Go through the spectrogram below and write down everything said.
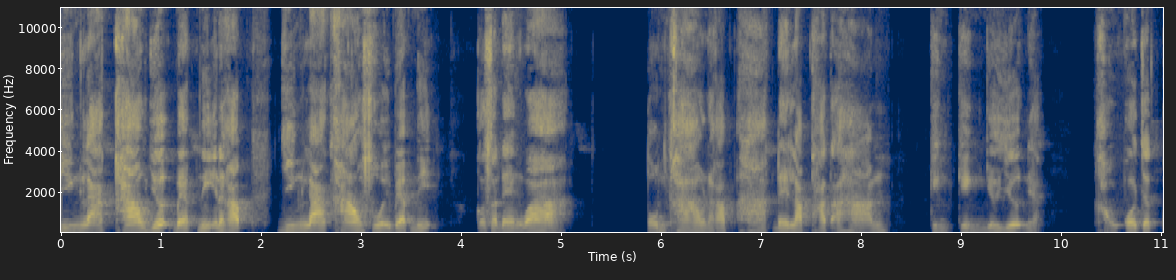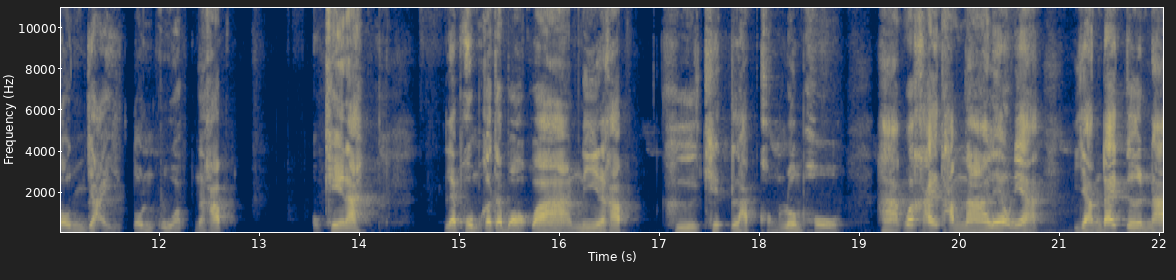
ยิ่งรากข้าวเยอะแบบนี้นะครับ ยิ่งรากข้าวสวยแบบนี้ ก็แสดงว่าต้นข้าวนะครับ หากได้รับธาตุอาหารเก่งๆเยอะๆเนี่ย เขาก็จะต้นใหญ่ต้นอวบนะครับ โอเคนะ และผมก็จะบอกว่านี่นะครับคือเคล็ดลับของร่มโพ หากว่าใครทำนาแล้วเนี่ยยังได้เกินนา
